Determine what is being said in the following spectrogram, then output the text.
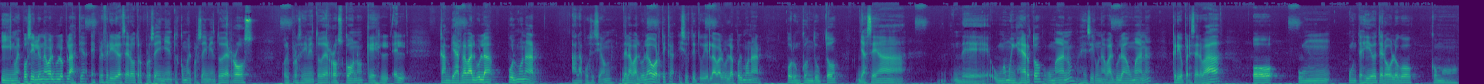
y no es posible una valvuloplastia, es preferible hacer otros procedimientos como el procedimiento de Ross o el procedimiento de Roscono, que es el cambiar la válvula pulmonar a la posición de la válvula órtica y sustituir la válvula pulmonar por un conducto ya sea de un homoinjerto humano, es decir, una válvula humana criopreservada, o un, un tejido heterólogo como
